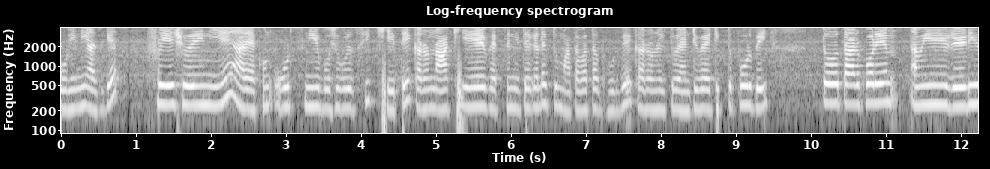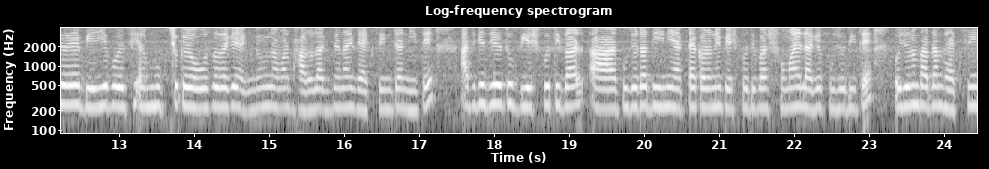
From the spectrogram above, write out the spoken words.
করিনি আজকে। ফ্রেশ হয়ে নিয়ে আর এখন ওটস নিয়ে বসে পড়েছি খেতে। কারণ না খেয়ে ভ্যাকসিন নিতে গেলে একটু মাথা ব্যথা ঘুরবে, কারণ একটু অ্যান্টিবায়োটিক তো পড়বেই। তো তারপরে আমি রেডি হয়ে বেরিয়ে পড়েছি আর মুখ চোখের অবস্থা থাকে একদম আমার ভালো লাগছে না ভ্যাকসিনটা নিতে। আজকে যেহেতু বৃহস্পতিবার আর পুজোটা দিইনি একটা কারণে বৃহস্পতিবার সময় লাগে পুজো দিতে, ওই জন্য ভাবলাম ভ্যাকসিন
